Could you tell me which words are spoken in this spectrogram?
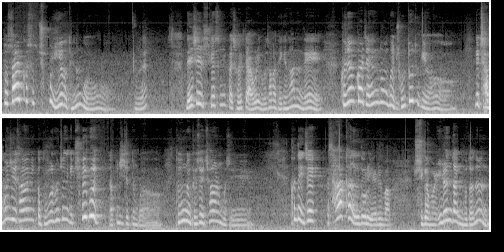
또 사이크스도 충분히 이해가 되는 거예요. 왜? 내시를 죽였으니까 절대 악으로 묘사가 되긴 하는데 그 전까지 행동은 그냥 존도둑이야. 근데 자본주의 사회니까 물건 훔치는 게 최고의 나쁜 짓이었던 거야. 도둑놈 교수에 처하는 거지. 근데 이제 사악한 의도로 얘를 막 죽여버려 이런다기보다는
